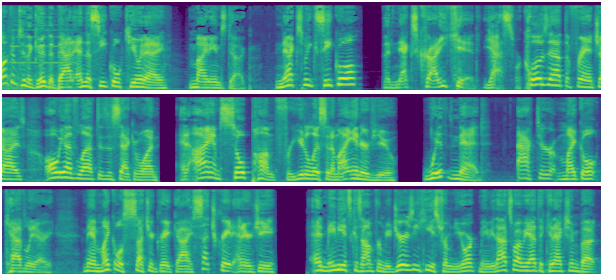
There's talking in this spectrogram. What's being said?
Welcome to the good, the bad, and the sequel Q&A. My name's Doug. Next week's sequel, The Next Karate Kid. Yes, we're closing out the franchise. All we have left is the second one. And I am so pumped for you to listen to my interview with Ned, actor Michael Cavalieri. Man, Michael is such a great guy, such great energy. And maybe it's because I'm from New Jersey. He's from New York. Maybe that's why we had the connection, but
